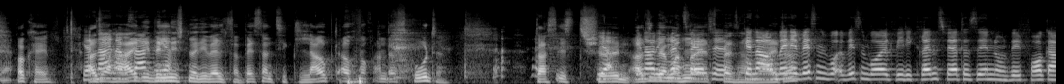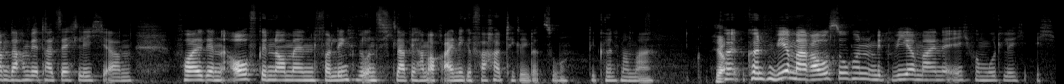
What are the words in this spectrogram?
ja. Okay. also nein, Heidi will nicht nur die Welt verbessern, sie glaubt auch noch an das Gute. Das ist schön. Genau, also wir machen jetzt besser Genau, weiter. und wenn ihr wissen, wissen wollt, wie die Grenzwerte sind und wie Vorgaben, da haben wir tatsächlich ähm, Folgen aufgenommen. Verlinken wir uns. Ich glaube, wir haben auch einige Fachartikel dazu. Die könnte man mal ja. Kön könnten wir mal raussuchen. Mit wir meine ich vermutlich ich.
